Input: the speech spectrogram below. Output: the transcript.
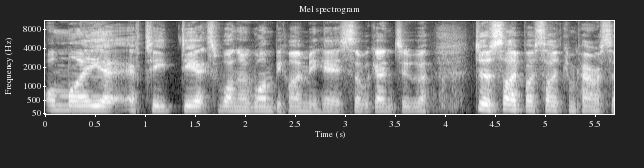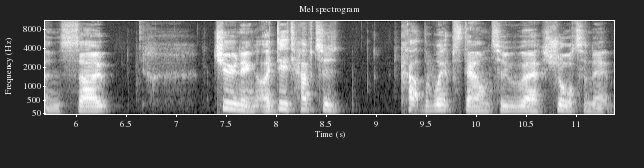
on my uh, FTDX 101 behind me here. So we're going to uh, do a side-by-side -side comparison. So tuning, I did have to cut the whips down to uh, shorten it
